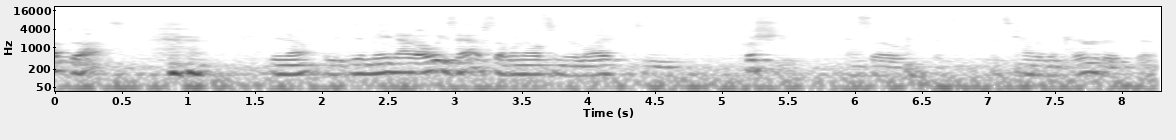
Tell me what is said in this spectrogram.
up to us you know you may not always have someone else in your life to push you. And so it's it's kind of imperative that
